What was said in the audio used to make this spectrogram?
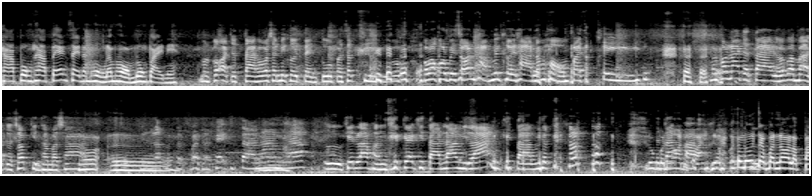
ทาปงทาแป้งใส่น้ำหงน้ำหอมลงไปนี่ มันก็อาจจะตายเพราะว่าฉันไม่เคยแต่งตัวไปสักที เพราะว่าคนไปซ้อนผำไม่เคยทานน้ำหอมไปสักที มันก็น่าจะตายหรือว่ามันอาจจะชอบกินธรรมชาติเนาะเออแค่คิดตาหน้ามีละเออเคล็ดลับของแก้ขี้ตาหน้ามีล้างขี้ตามีแล้วลูกบนนอนไปลูกจะบานนอนหลับไป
